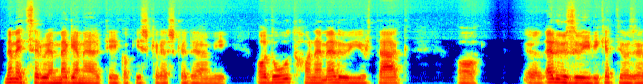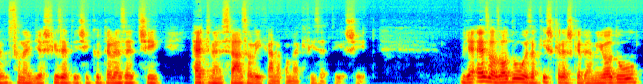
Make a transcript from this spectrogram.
nem egyszerűen megemelték a kiskereskedelmi adót, hanem előírták a előző évi 2021-es fizetési kötelezettség 70%-ának a megfizetését. Ugye ez az adó, ez a kiskereskedelmi adó,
